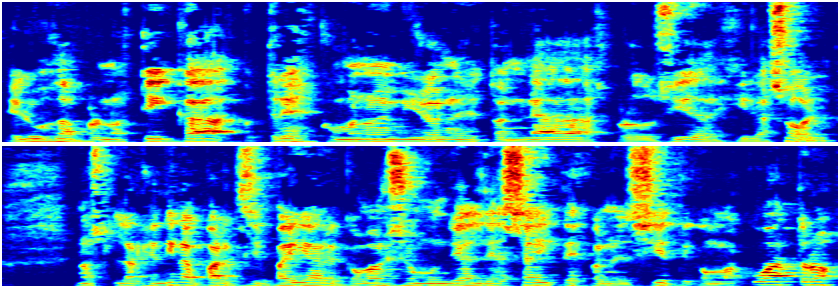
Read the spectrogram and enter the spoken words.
El USDA pronostica 3,9 millones de toneladas producidas de girasol. la Argentina participaría en el comercio mundial de aceites con el 7,4%,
